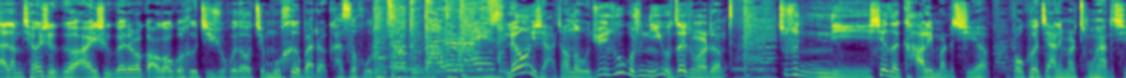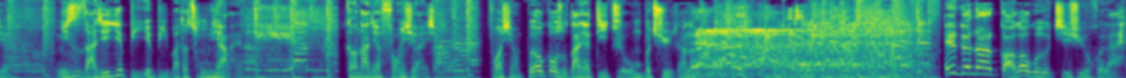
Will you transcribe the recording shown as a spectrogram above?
来，咱们听一首歌，啊，一首歌，一广告过后，继续回到节目后半段开始互动，聊一下。真的，我觉得，如果说你有这种样的，就是你现在卡里面的钱，包括家里面存下的钱，你是咋就一笔一笔把它存下来的？跟大家分享一下。放心，不要告诉大家地址，我们不去，真的。哎，搁那广告过后继续回来。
